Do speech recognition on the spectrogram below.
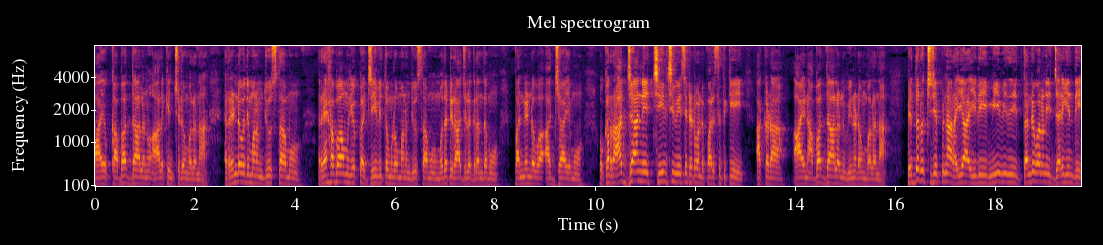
ఆ యొక్క అబద్ధాలను ఆలకించడం వలన రెండవది మనం చూస్తాము రెహబాము యొక్క జీవితంలో మనం చూస్తాము మొదటి రాజుల గ్రంథము పన్నెండవ అధ్యాయము. ఒక రాజ్యాన్ని చీల్చివేసేటటువంటి పరిస్థితికి అక్కడ ఆయన అబద్ధాలను వినడం వలన. పెద్దలు వచ్చి చెప్పినారు అయ్యా ఇది మీ ఇది తండ్రి వలన ఇది జరిగింది.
